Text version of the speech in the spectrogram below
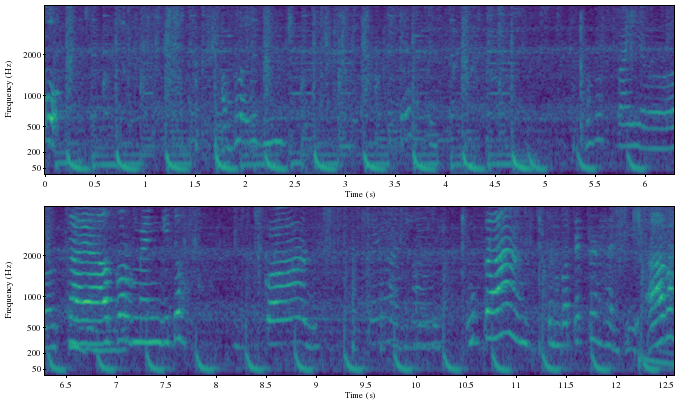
oh Apa ini? ya Kayak permen gitu. bukan. Bukan, tempatnya kayak hadiah. Apa?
